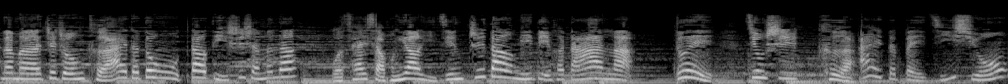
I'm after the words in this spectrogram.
那么，这种可爱的动物到底是什么呢？我猜小朋友已经知道谜底和答案了。对，就是可爱的北极熊。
